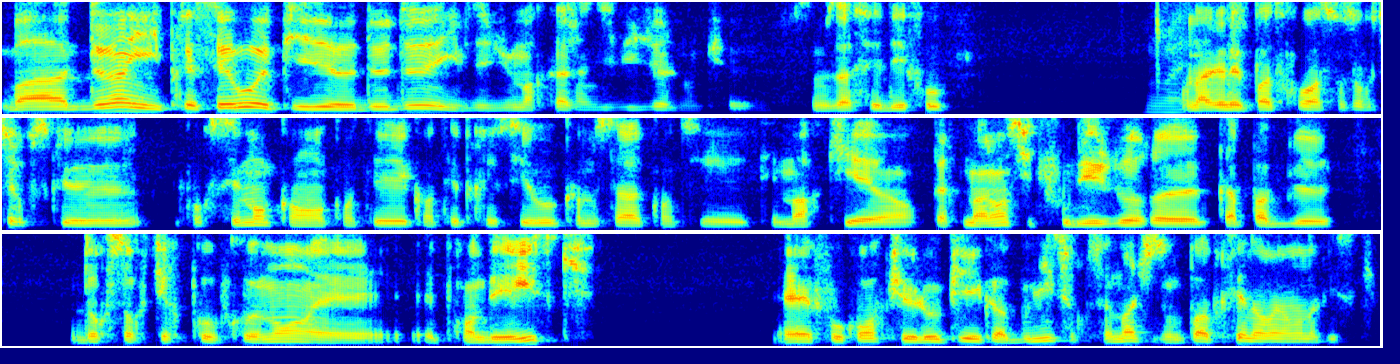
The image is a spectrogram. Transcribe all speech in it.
Bah, 2-1, il pressait haut, et puis euh, 2-2, il faisait du marquage individuel, donc euh, ça nous a fait défaut. Ouais. On n'arrivait pas trop à s'en sortir, parce que forcément, quand, quand t'es, quand t'es pressé haut comme ça, quand t'es, t'es marqué en permanence, il te faut des joueurs euh, capables de, de ressortir proprement et, prendre des risques. Et il faut croire que Lopi et Kabouni, sur ce match, ils n'ont pas pris énormément de risques.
